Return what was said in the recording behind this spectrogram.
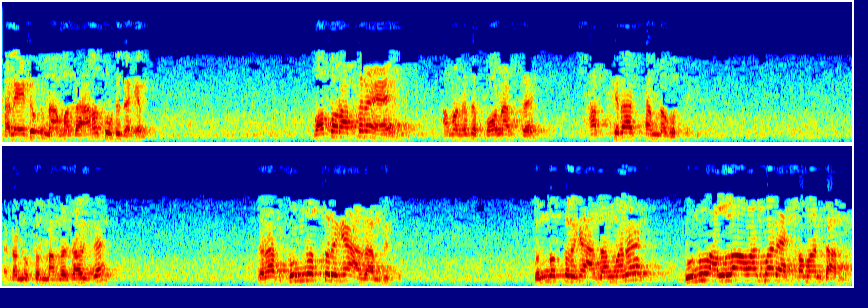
খালি এটুক না, আমাদের আরও তো উঠে দেখেন। গত রাত্রে আমার কাছে ফোন আসছে, সাতক্ষীরা শ্যামনগর থেকে। একটা নতুন মাদ্রাসা হয়েছে। তারা শূন্যস্ত রেখে আজান দিতে শূন্যস্ত রেখে আজান মানে দুনু আল্লাহ আকবার এক সমান টান।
